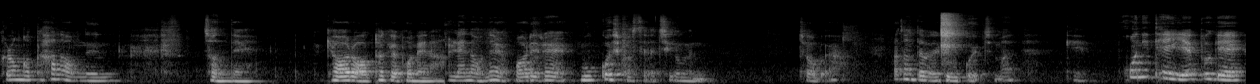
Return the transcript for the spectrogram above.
그런 것도 하나 없는 전데 겨울을 어떻게 보내나 원래는 오늘 머리를 묶고 싶었어요 지금은 저 뭐야 화장 때문에 이렇게 묶고 있지만 이렇게 포니테일 예쁘게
